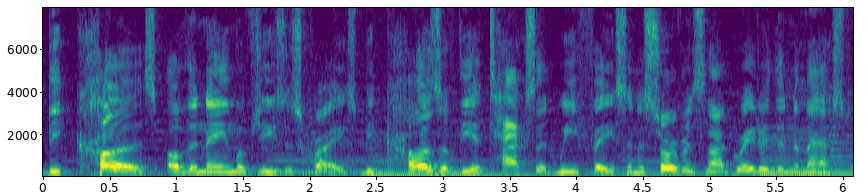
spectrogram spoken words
because of the name of Jesus Christ, because of the attacks that we face, and the servant's not greater than the master,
